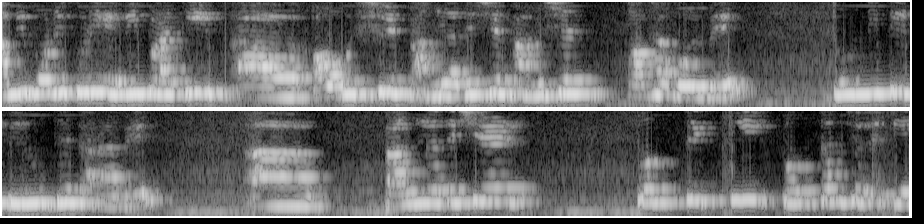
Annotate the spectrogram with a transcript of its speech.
আমি মনে করি এবি পার্টি অবশ্যই বাংলাদেশের মানুষের কথা বলবে দুর্নীতির বিরুদ্ধে দাঁড়াবে আহ, বাংলাদেশের প্রত্যেকটি প্রত্যঞ্চলে যে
